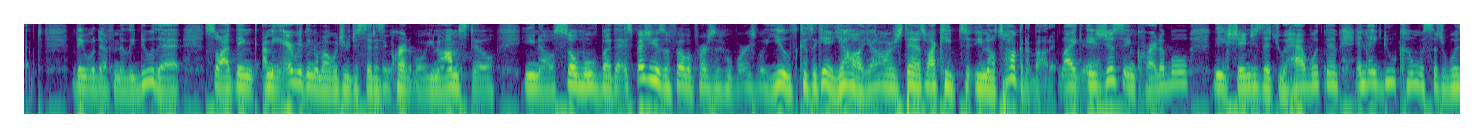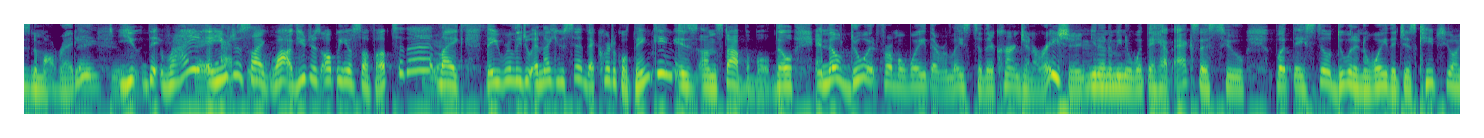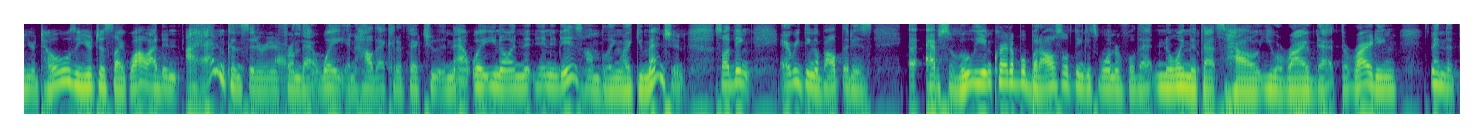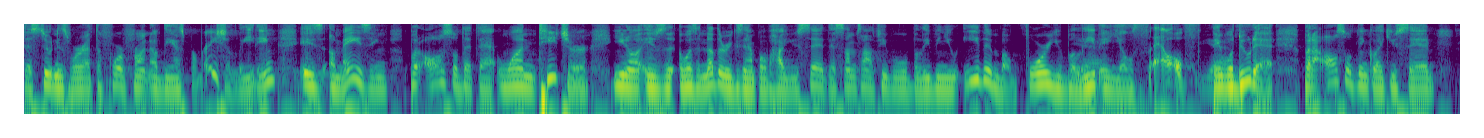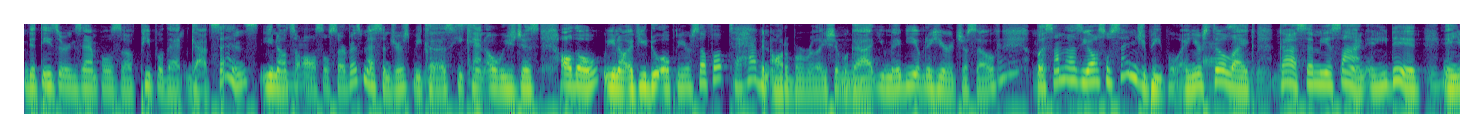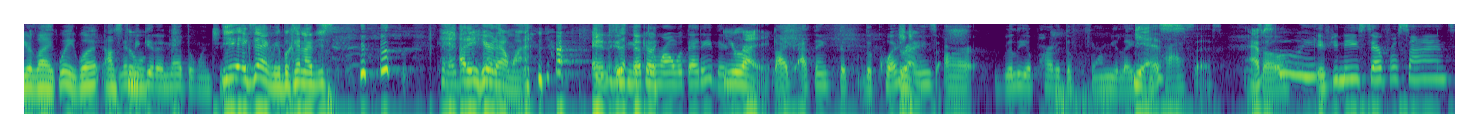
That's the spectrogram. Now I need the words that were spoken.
they will definitely do that. So I think, I mean, everything about what you just said is incredible. You know, I'm still, you know, so moved by that, especially as a fellow person who works with youth. Because again, y'all, y'all don't understand. That's why I keep, t- you know, talking about it. Like, it's just incredible the exchanges that you have with them, and they do come with such wisdom already. You, they, right? They and you're just like, wow, if you just open yourself up to that, Yes. like they really do. And like you said, that critical thinking is unstoppable. They'll and they'll do it from a way that relates to their current generation. You know what I mean, and what they have access to. But they still do it in a way that just keeps you on your toes, and you're just like, wow, I didn't, I hadn't considered it from that way, and how that could affect you in that way. You know, and and it is humbling, like you mentioned. So I think everything about that is uh, absolutely incredible. But I also think it's wonderful that knowing that that's how you arrived at the writing, and that the students were at the forefront of the inspiration leading is amazing. But also that that one teacher, you know, is was another example of how you said that sometimes people will believe in you even before you believe in Yes. yourself. They will do that. But I also think, like you said, that these are examples of people that God sends, you know, to mm-hmm. also serve as messengers because He can't always just. Although you know, if you do open yourself up to have an audible relationship with mm-hmm. God, you may be able to hear it yourself. Mm-hmm. But sometimes He also sends you people, and you're still like, God, send me a sign, and He did, and you're like, wait, what? I'm Let still. me get another one, G. Yeah, exactly. But can I just? I, didn't hear that one. And there's nothing wrong with that either. You're right. Like I think the the questions are really a part of the formulation Yes. process. Absolutely. So if you need several signs,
